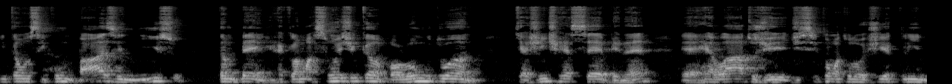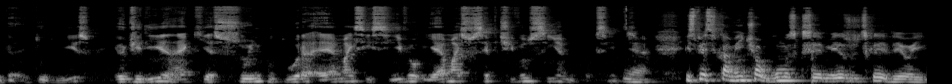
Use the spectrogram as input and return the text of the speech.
Então, assim, com base nisso, também reclamações de campo ao longo do ano que a gente recebe, né, é, relatos de, de, sintomatologia clínica e tudo isso, eu diria né, que a suinicultura é mais sensível e é mais susceptível sim a mitoxinas. É. Especificamente algumas que você mesmo descreveu aí.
